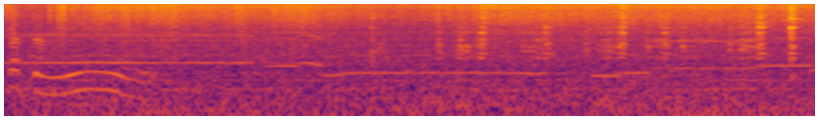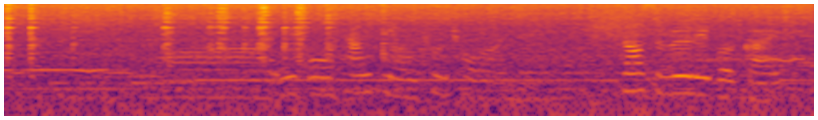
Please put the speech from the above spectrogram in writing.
이것도 아, 이거 향기 엄청 좋아하네. Smells really good, guys.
